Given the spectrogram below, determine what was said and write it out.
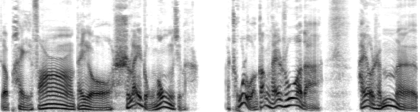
这配方得有十来种东西吧？除了我刚才说的，还有什么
